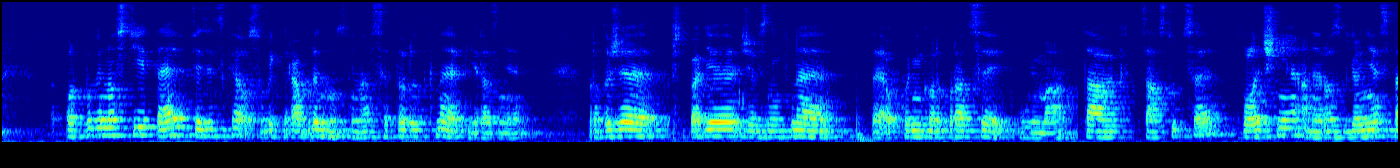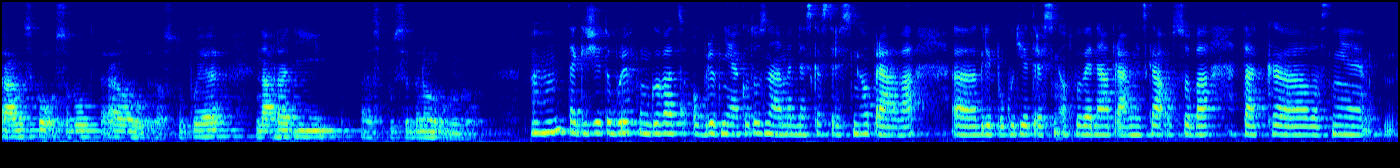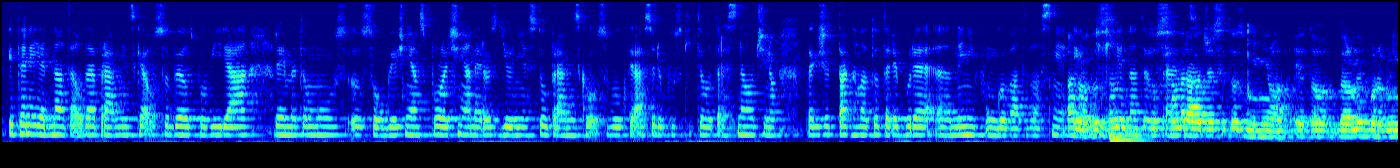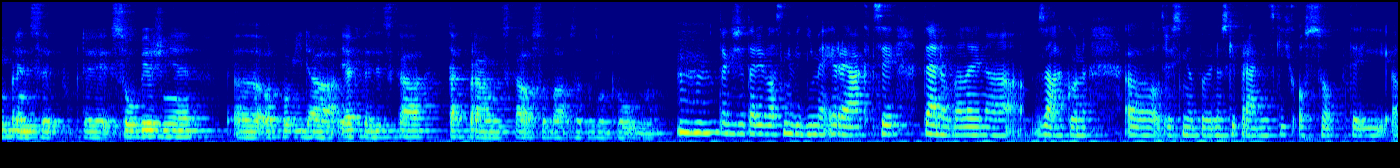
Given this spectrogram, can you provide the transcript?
Odpovědnosti té fyzické osoby, která bude zmocněna, se to dotkne výrazně, protože v případě, že vznikne té obchodní korporaci újma, tak zástupce společně a nerozdílně s právnickou osobou, kterou zastupuje, nahradí eh, způsobenou újmu. Mm-hmm, takže to bude fungovat obdobně, jako to známe dneska z trestního práva, eh, kdy pokud je trestně odpovědná právnická osoba, tak eh, vlastně i ten jednatel té právnické osoby odpovídá, dejme tomu souběžně a společně a nerozdílně s tou právnickou osobou, která se dopustí toho trestného činu. Takže takhle to tedy bude eh, nyní fungovat vlastně ano, i u těch to jsem, jednatelů. To jsem rád, že si to zmínila. Je to velmi podobný princip, kdy souběžně odpovídá jak fyzická, tak právnická osoba za tu vzniklou újmu. Mm-hmm, takže tady vlastně vidíme i reakci té novely na zákon uh, o trestní odpovědnosti právnických osob, který, uh,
